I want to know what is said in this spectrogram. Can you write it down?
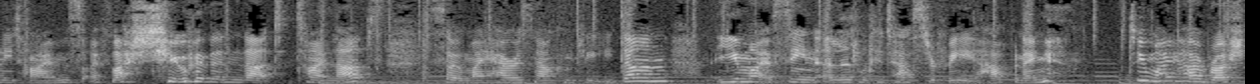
Many times I flashed you within that time lapse. So my hair is now completely done. You might have seen a little catastrophe happening to my hairbrush.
